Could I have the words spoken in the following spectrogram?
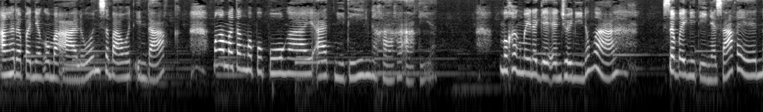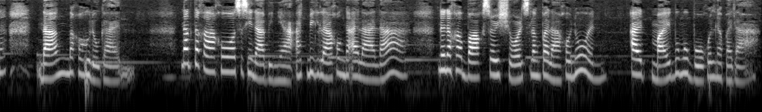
Ang harapan niyang umaalon sa bawat indak, mga matang mapupungay at ngiting nakakaakit. Mukhang may nag enjoy nino nga. Sabay ngiti niya sa akin nang makahulugan. Nagtaka ako sa sinabi niya at bigla kong naalala na naka-boxer shorts lang pala ako noon at may bumubukol na pala.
